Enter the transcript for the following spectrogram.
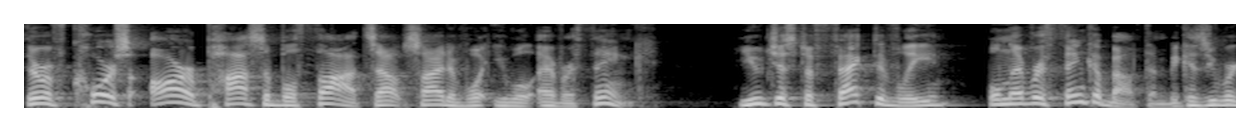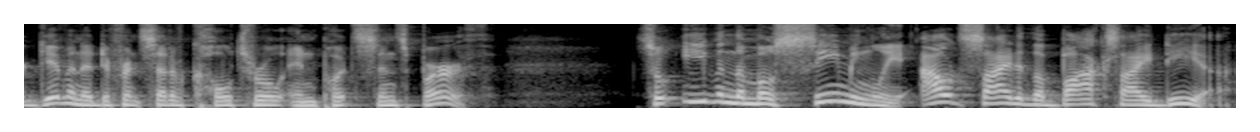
there of course are possible thoughts outside of what you will ever think. You just effectively will never think about them because you were given a different set of cultural inputs since birth. So even the most seemingly outside of the box idea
